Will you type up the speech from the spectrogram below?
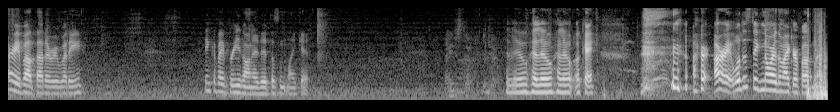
Sorry about that, everybody. I think if I breathe on it, it doesn't like it. Hello, hello, hello. Okay. All right, we'll just ignore the microphone then.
